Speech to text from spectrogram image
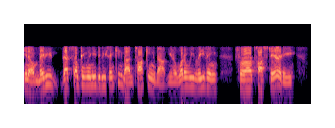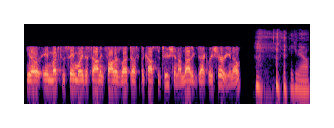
you know, maybe that's something we need to be thinking about and talking about. You know, what are we leaving for our posterity, you know, in much the same way the founding fathers left us the Constitution? I'm not exactly sure, you know? you know,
